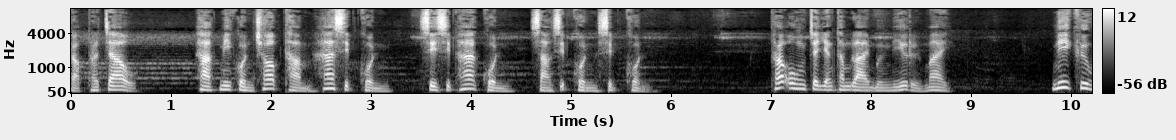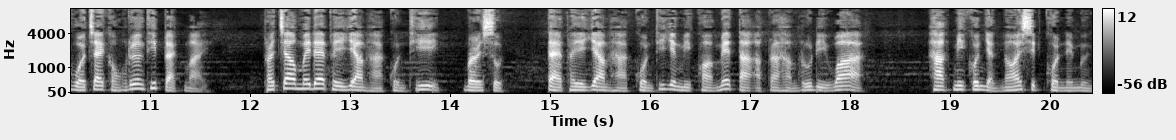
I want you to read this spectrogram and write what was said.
กับพระเจ้า หากมีคนชอบธรรมห้าสิบคน 45 คน 30 คน 10 คน พระองค์จะยังทำลายเมืองนี้หรือไม่ นี่คือหัวใจของเรื่องที่แปลกใหม่ พระเจ้าไม่ได้พยายามหาคนที่บริสุทธิ์ แต่พยายามหาคนที่ยังมีความเมตตาอับราฮัมรู้ดีว่า หากมีคนอย่างน้อยสิบคนในเมือง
